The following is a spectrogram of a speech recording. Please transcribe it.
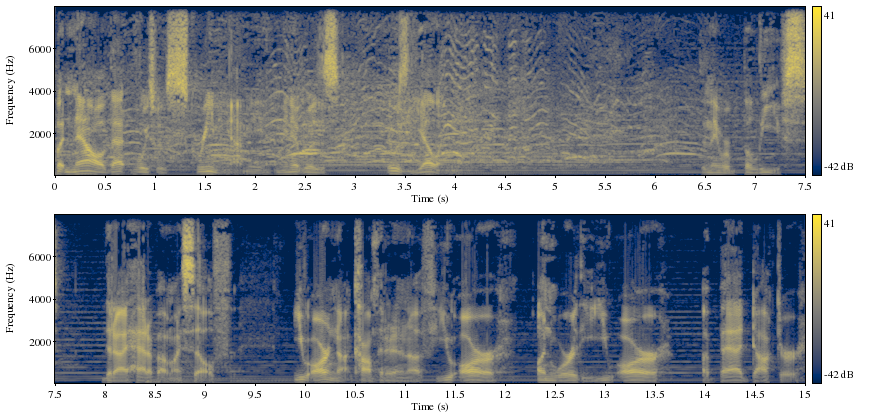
But now that voice was screaming at me. I mean, it was it was yelling. And they were beliefs that I had about myself you are not confident enough. You are unworthy. You are a bad doctor.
